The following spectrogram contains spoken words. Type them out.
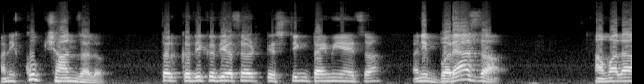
आणि खूप छान झालं. तर कधीकधी असं टेस्टिंग टाईमही यायचा. आणि बऱ्याचदा आम्हाला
